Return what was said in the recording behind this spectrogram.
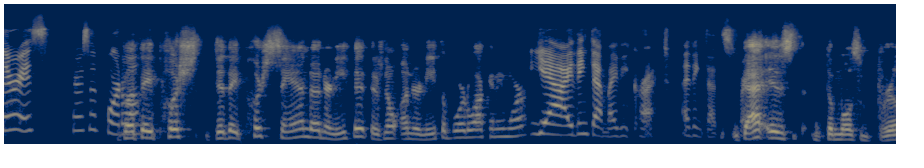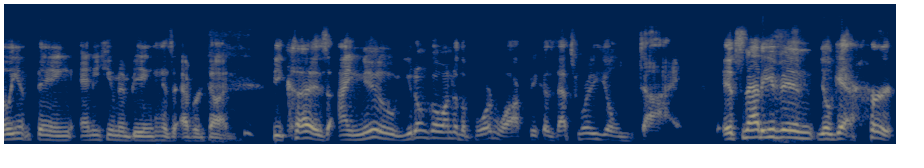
there is. There's a boardwalk. but they push did they push sand underneath it there's no underneath the boardwalk anymore yeah, I think that might be correct. I think that's right. That is the most brilliant thing any human being has ever done because I knew you don't go under the boardwalk because that's where you'll die. It's not even you'll get hurt,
